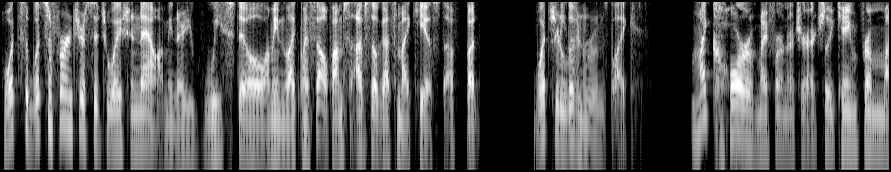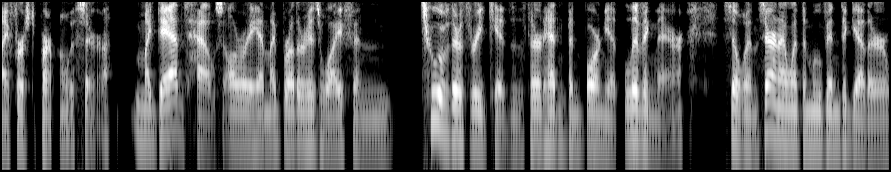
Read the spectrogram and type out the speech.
what's the, what's the furniture situation now? I mean, are you, we still? I mean, like myself, I'm s- I've still got some IKEA stuff, but what's your living rooms like? My core of my furniture actually came from my first apartment with Sarah. My dad's house already had my brother, his wife, and two of their three kids. The third hadn't been born yet, living there. So when Sarah and I went to move in together,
